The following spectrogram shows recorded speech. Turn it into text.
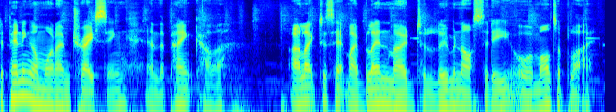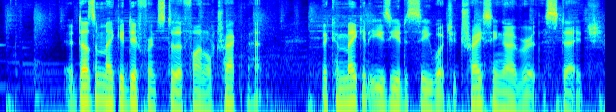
Depending on what I'm tracing and the paint color, I like to set my blend mode to luminosity or multiply. It doesn't make a difference to the final track matte, but can make it easier to see what you're tracing over at this stage.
